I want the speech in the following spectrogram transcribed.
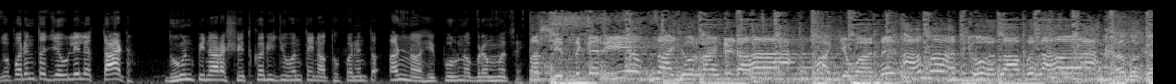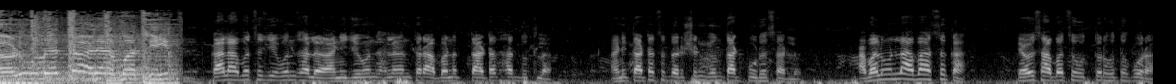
जोपर्यंत जेवलेलं ताट धुवून पिणारा शेतकरी जिवंत आहे ना तोपर्यंत अन्न हे पूर्ण ब्रह्मच आहे. शेतकरी आमचा ह्यो रांगडा भाग्यवान आम्हा त्यो लाभला. मातीत. काल आबाचं जेवण झालं आणि जेवण झाल्यानंतर आबानं ताटात हात धुतला आणि ताटाचं दर्शन घेऊन ताट पुढं सारलं. आबाला म्हणलं आबा असं का? त्यावेळेस आबाचं उत्तर होतं पोरा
